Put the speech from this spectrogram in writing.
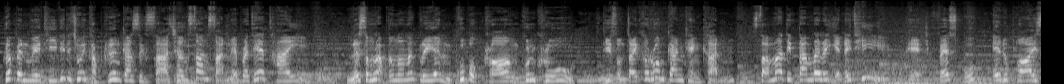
เพื่อเป็นเวทีที่จะช่วยขับเคลื่อนการศึกษาเชิงสร้างสรรค์ในประเทศไทย และสำหรับน้องๆนักเรียน ผู้ปกครอง คุณครู ที่สนใจเข้าร่วมการแข่งขัน สามารถติดตามรายละเอียดได้ที่เพจ Facebook EduPloys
